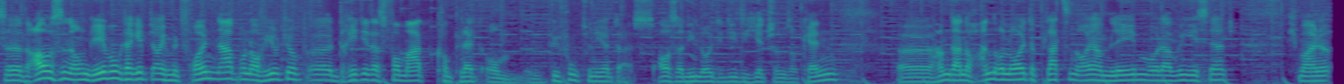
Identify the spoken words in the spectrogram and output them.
Ist, draußen in der Umgebung, da gebt ihr euch mit Freunden ab und auf YouTube äh, dreht ihr das Format komplett um. Wie funktioniert das? Außer die Leute, die sich jetzt schon so kennen. Äh, haben da noch andere Leute Platz in eurem Leben oder wie ist das? Ich meine...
